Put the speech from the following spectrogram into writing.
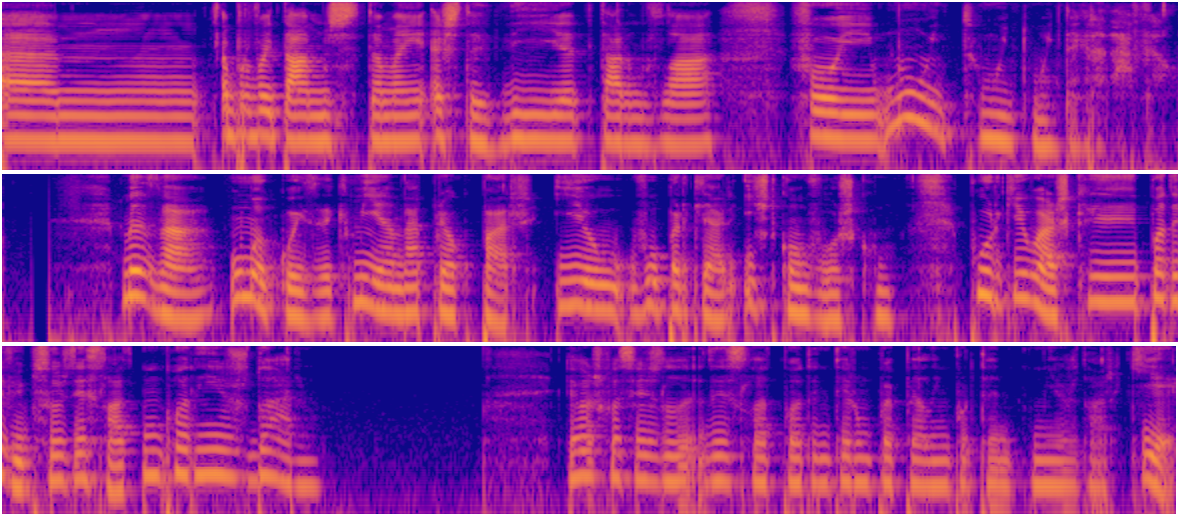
Um, aproveitámos também a estadia de estarmos lá. Foi muito, muito, muito agradável. Mas há uma coisa que me anda a preocupar e eu vou partilhar isto convosco porque eu acho que pode haver pessoas desse lado que me podem ajudar. Eu acho que vocês desse lado podem ter um papel importante de me ajudar, que é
